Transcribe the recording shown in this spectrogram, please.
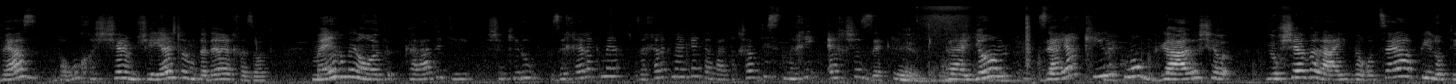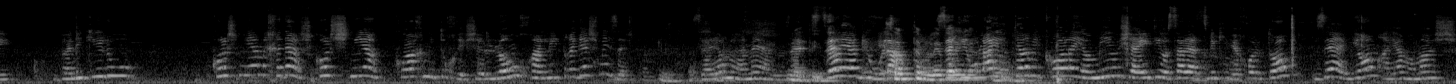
ואז, ברוך השם שיש לנו את הדרך הזאת. מהר מאוד קלטתי שכאילו זה חלק, מה, זה חלק מהקטע, ואת עכשיו תשמחי איך שזה. והיום זה היה כאילו כמו גל שיושב עליי ורוצה להפיל אותי, ואני כאילו כל שנייה מחדש, כל שנייה כוח מתוכי שלא מוכן להתרגש מזה. זה היה מהמם, זה. זה היה גאולה. זה? גאולה יותר מכל הימים שהייתי עושה לעצמי כביכול טוב, זה היום היה ממש...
